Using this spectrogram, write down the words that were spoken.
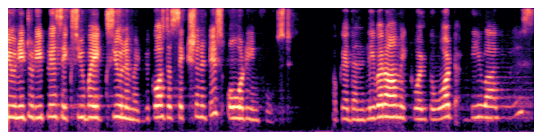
you need to replace XU by XU limit because the section it is over reinforced. Okay, then lever arm equal to what? D value is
